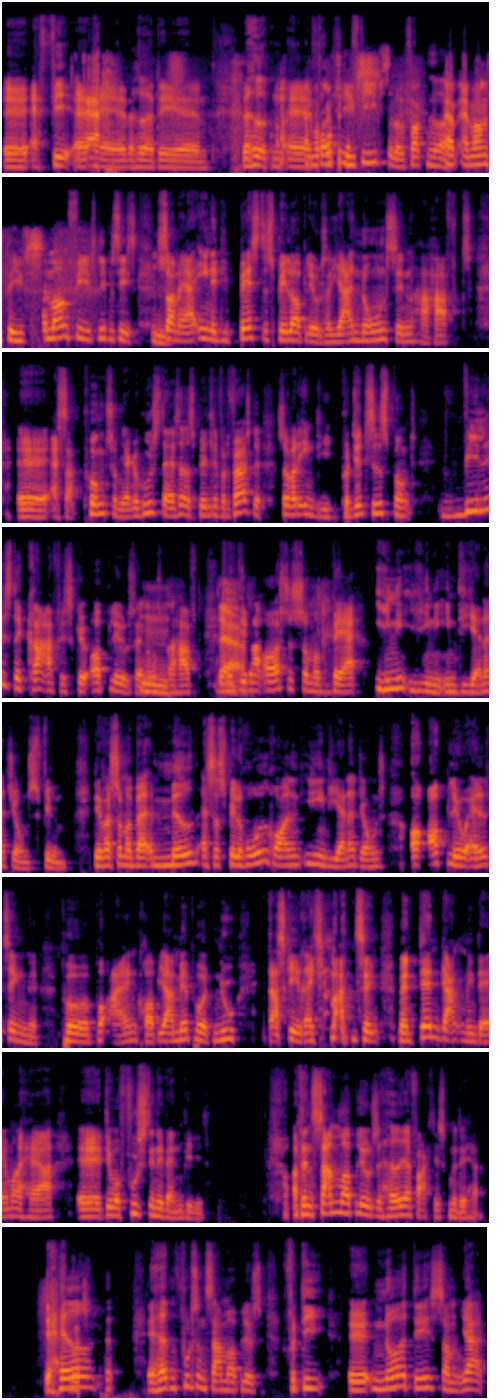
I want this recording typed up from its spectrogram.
øh, af, fi- af, af, hvad hedder det, øh, hvad hedder den, af Among Fortune Thieves. Thieves, eller hvad fuck den hedder? Am- Among Thieves. Among Thieves, lige præcis, mm. som er en af de bedste spiloplevelser, jeg nogensinde har haft. Øh, altså, punktum. Jeg kan huske, da jeg sad og spillede det for det første, så var det en af de, på det tidspunkt, vildeste grafiske oplevelser, jeg mm. nogensinde har haft. Ja. Men det var også som at være inde i en Indiana Jones film. Det var som at være med, altså spille hovedrollen i Indiana Jones, og opleve alle tingene på, på egen krop. Jeg er med på, at nu, der er sket rigtig mange ting, men dengang, mine damer og herrer, øh, det var fuldstændig vanvittigt. Og den samme oplevelse havde jeg faktisk med det her. Jeg havde, jeg havde den fuldstændig samme oplevelse, fordi øh, noget af det, som jeg...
